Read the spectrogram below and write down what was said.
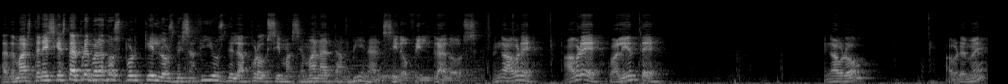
Además tenéis que estar preparados porque los desafíos de la próxima semana también han sido filtrados. Venga, abre, abre, valiente. Venga, bro. Ábreme.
